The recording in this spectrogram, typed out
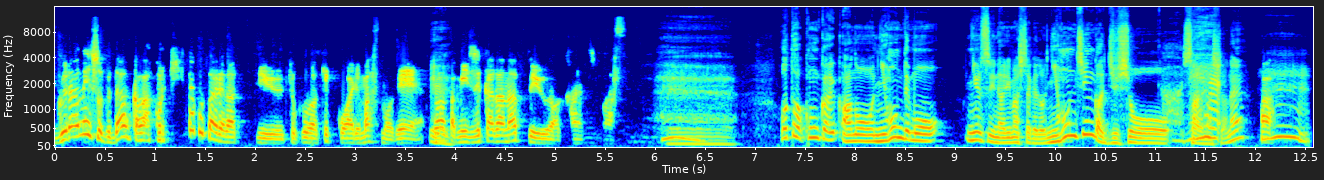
グラミー賞ってなんか、あこれ聞いたことあるなっていう曲が結構ありますので、ええなんか身近だなというのは感じます。あとは今回あの日本でもニュースになりましたけど日本人が受賞されましたね。あうん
